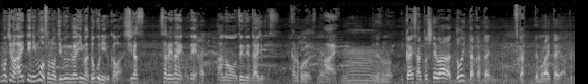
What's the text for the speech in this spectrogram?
もちろん相手にも、その自分が今どこにいるかは知らされないので、はいあの、全然大丈夫です。なるほどですね。はい。うーんで、その、イカイさんとしては、どういった方に使ってもらいたいアプリ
